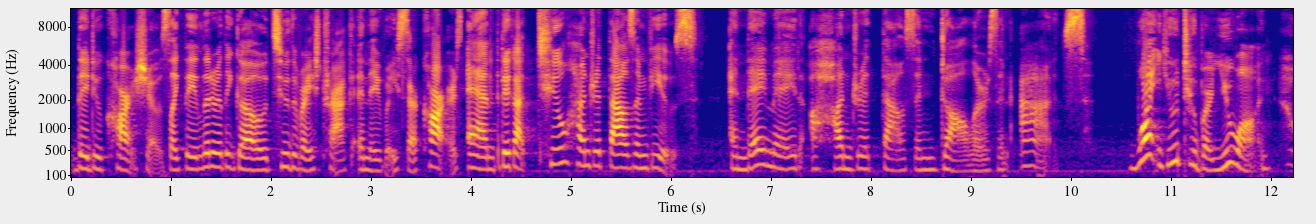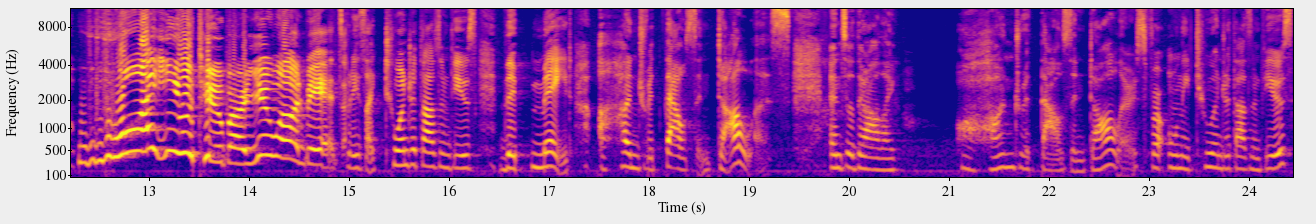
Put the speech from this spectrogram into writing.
they do car shows. Like they literally go to the racetrack and they race their cars. And they got two hundred thousand views and they made a hundred thousand dollars in ads what YouTube are you on? What YouTube are you on, bitch? But he's like, 200,000 views, they made $100,000. And so they're all like, $100,000 for only 200,000 views?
